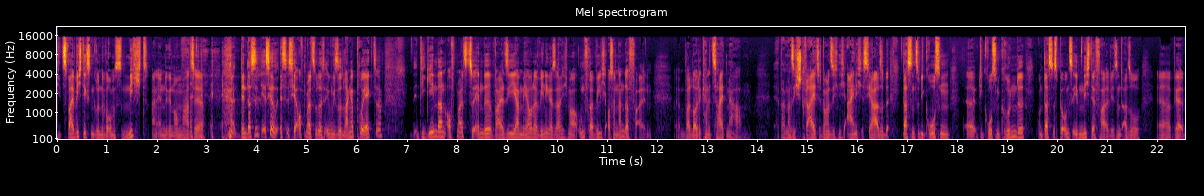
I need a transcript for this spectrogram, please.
die zwei wichtigsten Gründe, warum es nicht ein Ende genommen hat, ja, denn das sind, ist ja, es ist ja oftmals so, dass irgendwie so lange Projekte, die gehen dann oftmals zu Ende, weil sie ja mehr oder weniger, sage ich mal, unfreiwillig auseinanderfallen, äh, weil Leute keine Zeit mehr haben. Äh, weil man sich streitet, weil man sich nicht einig ist. Ja, also das sind so die großen, äh, die großen Gründe und das ist bei uns eben nicht der Fall. Wir sind also, äh, wir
